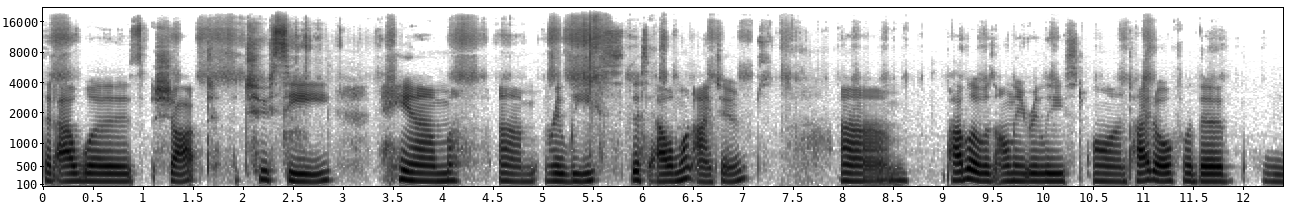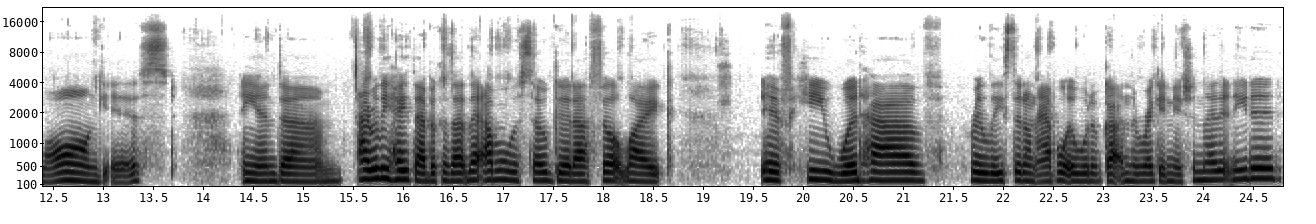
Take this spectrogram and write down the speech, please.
that I was shocked to see him um, release this album on iTunes. Um, Pablo was only released on Tidal for the longest. And um, I really hate that because that album was so good. I felt like if he would have released it on Apple, it would have gotten the recognition that it needed.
